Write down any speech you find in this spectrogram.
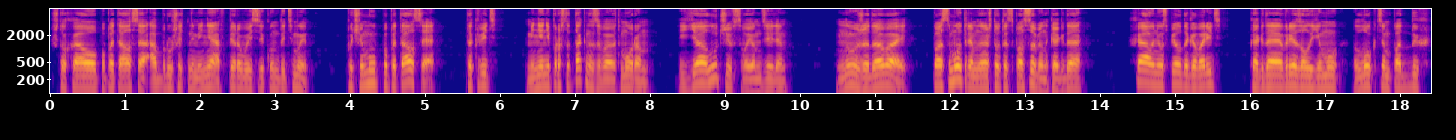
что Хао попытался обрушить на меня в первые секунды тьмы. Почему попытался? Так ведь меня не просто так называют Мором. Я лучший в своем деле. Ну же, давай, Посмотрим, на что ты способен, когда...» Хао не успел договорить, когда я врезал ему локтем под дых.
